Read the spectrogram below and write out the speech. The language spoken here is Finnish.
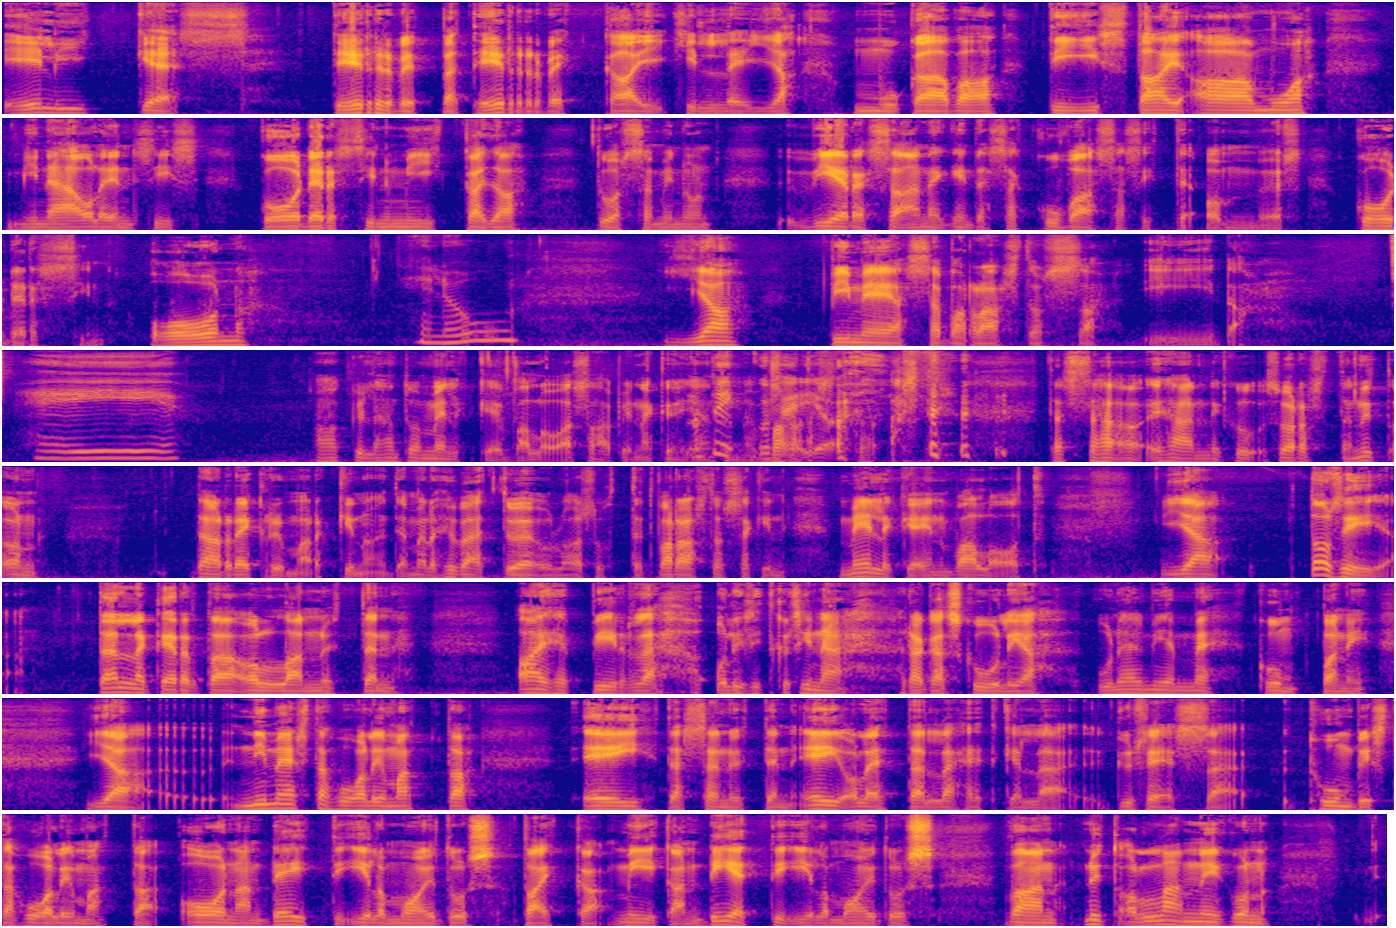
Elikäs, tervepä terve kaikille ja mukavaa tiistai-aamua. Minä olen siis Koodersin Miikka ja tuossa minun vieressä ainakin tässä kuvassa sitten on myös Koodersin Oona. Hello. Ja pimeässä varastossa Iida. Hei. Oh, kyllähän tuo melkein valoa saapi näköjään No pikkusen joo. Tässähän on ihan niinku suorastaan, nyt on tämä on rekrymarkkinointi ja meillä on hyvät työolosuhteet, varastossakin melkein valot. Ja tosiaan, tällä kertaa ollaan nytten aihepiirillä, olisitko sinä, rakas kuulija, unelmiemme kumppani. Ja nimestä huolimatta ei tässä nytten ei ole tällä hetkellä kyseessä Tumpista huolimatta Oonan deitti-ilmoitus taikka Miikan dietti-ilmoitus, vaan nyt ollaan niin kuin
